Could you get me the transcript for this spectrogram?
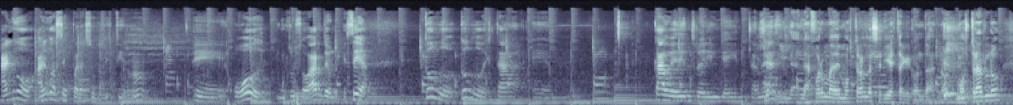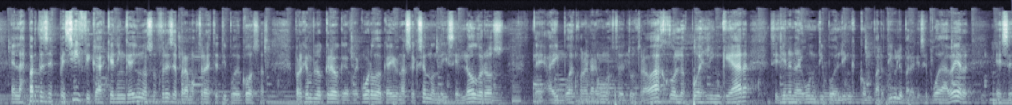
algo, algo haces para subsistir, ¿no? Eh, o incluso arte o lo que sea. Todo, todo está cabe dentro de LinkedIn. y la, forma de mostrarla sería esta que contás, ¿no? Mostrarlo en las partes específicas que LinkedIn nos ofrece para mostrar este tipo de cosas. Por ejemplo, creo que recuerdo que hay una sección donde dice logros, eh, ahí puedes poner algunos de tus trabajos, los puedes linkear si tienen algún tipo de link compartible para que se pueda ver esa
